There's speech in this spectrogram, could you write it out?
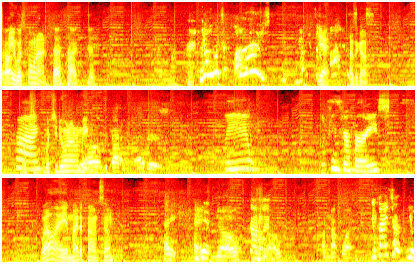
Hey, what's going on? That's not good. Yo, it's us! Yeah, how's it going? What Hi. you, what you doing on Omegle? Oh, we got it better. We looking for furries? Well, I might have found some. Hey, hey, Yeah. no, Come on. no. I'm not one. You guys are you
